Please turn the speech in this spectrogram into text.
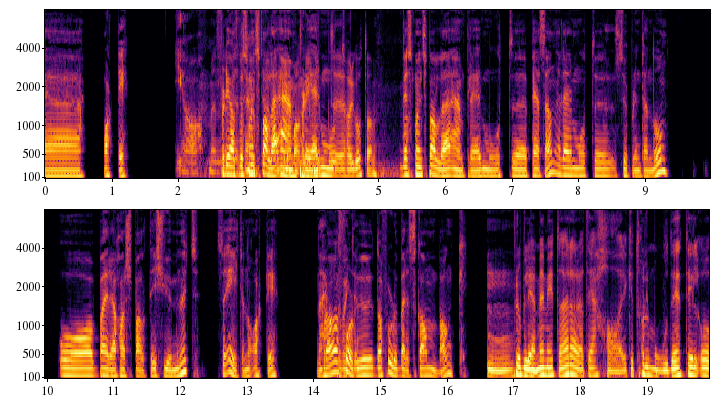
er artig. Ja, men Fordi at hvis man spiller er Amplayer mot- eh, har gått av. Hvis man spiller Amplayer mot eh, PC-en, eller mot eh, Super Nintendoen, og bare har spilt det i 20 minutter, så er det ikke noe artig. Nei, da får, du, da får du bare skambank. Mm. Problemet mitt der er at jeg har ikke tålmodighet til å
